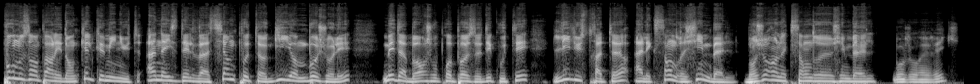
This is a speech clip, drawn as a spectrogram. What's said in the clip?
Pour nous en parler dans quelques minutes, Anaïs Delva, Sian Potok, Guillaume Beaujolais. Mais d'abord, je vous propose d'écouter l'illustrateur Alexandre Gimbel. Bonjour Alexandre Gimbel. Bonjour Eric.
